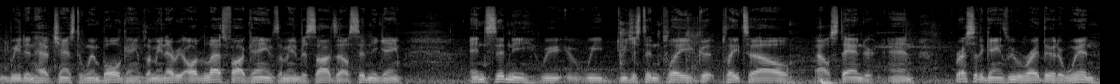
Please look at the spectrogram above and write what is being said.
we didn't have a chance to win ball games. I mean, every all the last five games. I mean, besides our Sydney game, in Sydney, we, we, we just didn't play good play to our, our standard. And rest of the games, we were right there to win.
